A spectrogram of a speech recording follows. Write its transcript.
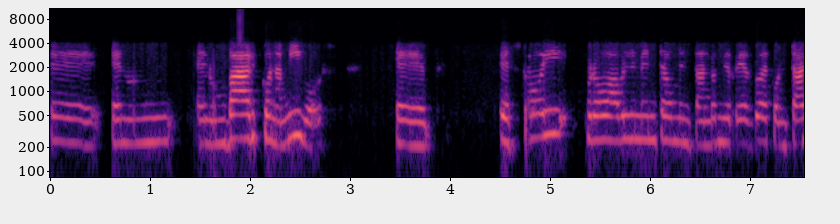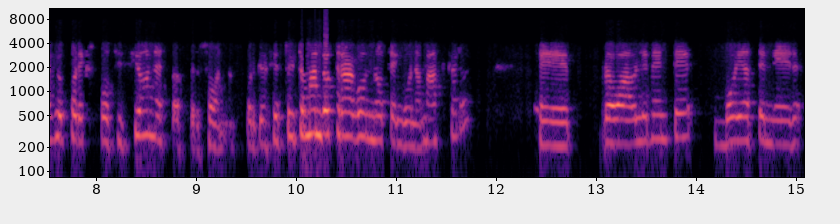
eh, en, un, en, un, bar con amigos, eh, estoy probablemente aumentando mi riesgo de contagio por exposición a estas personas. Porque si estoy tomando trago, no tengo una máscara. Eh, probablemente voy a tener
